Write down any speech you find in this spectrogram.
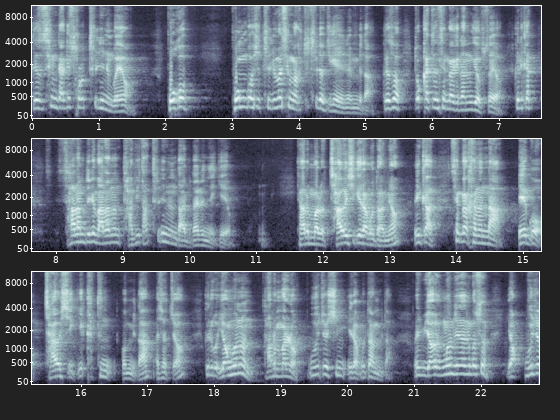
그래서 생각이 서로 틀리는 거예요. 보고, 본 것이 틀리면 생각도 틀려지게 됩니다. 그래서 똑같은 생각이라는 게 없어요. 그러니까 사람들이 말하는 답이 다 틀리는 답이다 이런 얘기예요. 다른 말로 자의식이라고도 하며 그러니까 생각하는 나, 에고, 자의식이 같은 겁니다. 아셨죠? 그리고 영혼은 다른 말로 우주심이라고도 합니다. 왜냐면 영혼이라는 것은 여- 우주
